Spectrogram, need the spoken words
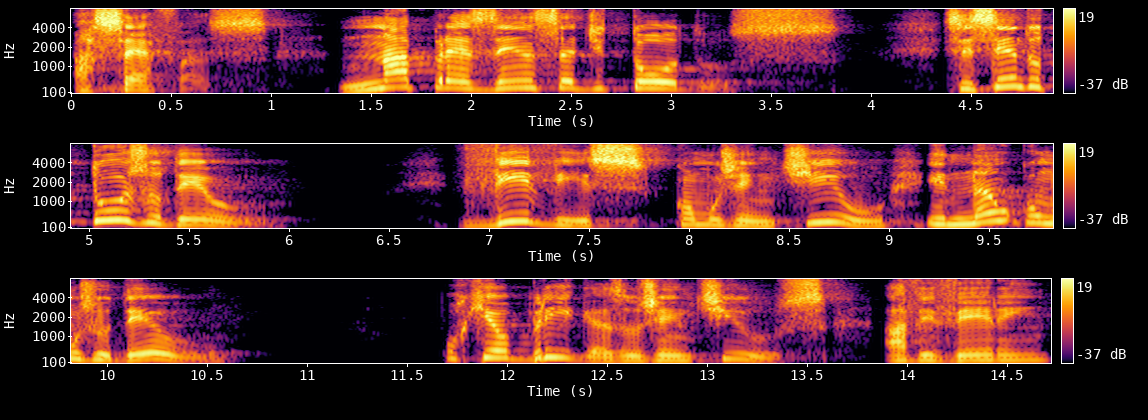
a Cefas: na presença de todos. Se sendo tu judeu, vives como gentil e não como judeu, porque obrigas os gentios a viverem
